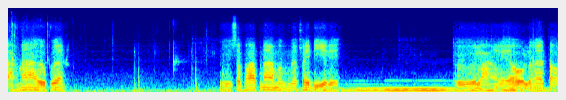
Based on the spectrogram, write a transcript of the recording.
ล้างหน้าเออเพื่อนเออสภาพหน้ามึงไม่ค่อยดีเลย เออล้างแล้วแล้วไงต่อ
